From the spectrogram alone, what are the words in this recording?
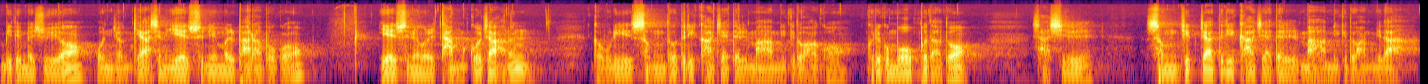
믿음의 주여 온전케 하시는 예수님을 바라보고 예수님을 닮고자 하는 그 우리 성도들이 가져야 될 마음이기도 하고 그리고 무엇보다도 사실 성직자들이 가져야 될 마음이기도 합니다.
